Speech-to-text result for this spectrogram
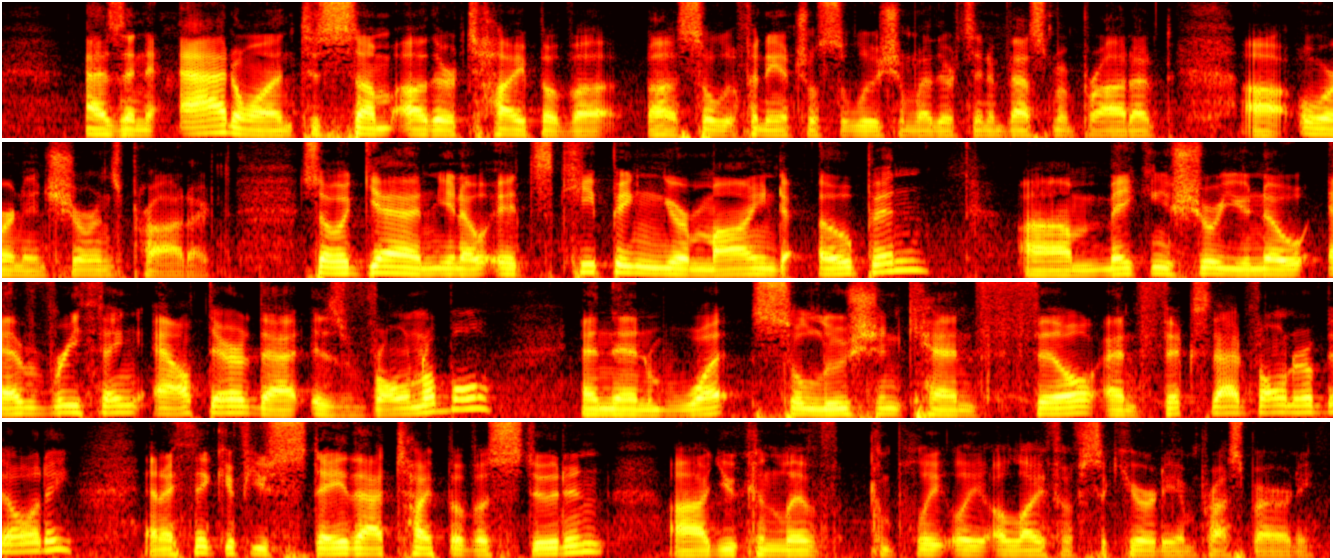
as an add-on to some other type of a, a financial solution, whether it's an investment product uh, or an insurance product. So again, you know, it's keeping your mind open, um, making sure you know everything out there that is vulnerable, and then what solution can fill and fix that vulnerability. And I think if you stay that type of a student, uh, you can live completely a life of security and prosperity.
